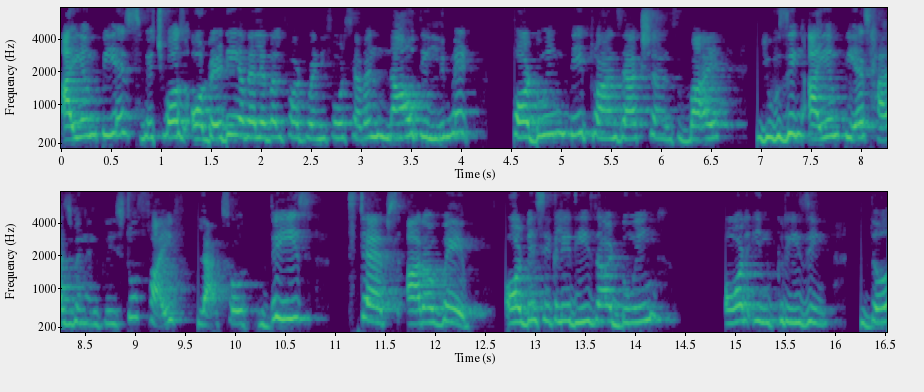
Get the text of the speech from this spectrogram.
IMPS, which was already available for 24/7, now the limit for doing the transactions by using IMPS has been increased to 5 lakhs. So these steps are a way, or basically these are doing or increasing the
